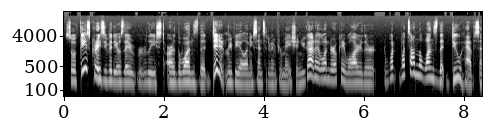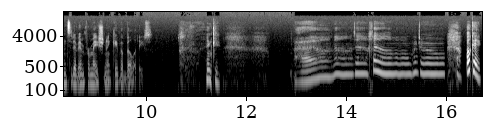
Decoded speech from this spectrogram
So if these crazy videos they released are the ones that didn't reveal any sensitive information, you got to wonder, okay, well, are there what what's on the ones that do have sensitive information and capabilities? Okay. Okay,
